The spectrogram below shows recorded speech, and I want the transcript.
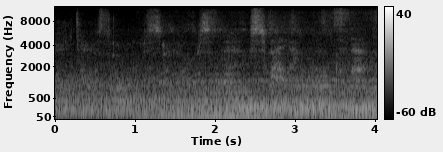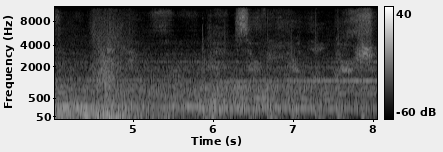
All time. Stars, stars, swelling, serving their longer shore.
